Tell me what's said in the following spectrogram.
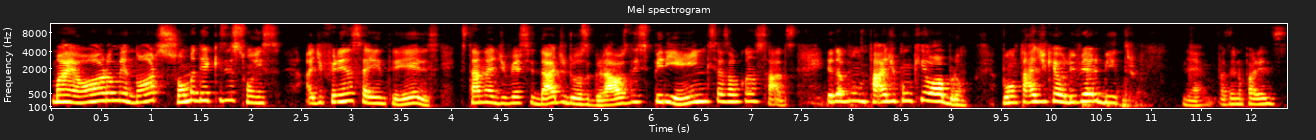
maior ou menor soma de aquisições. A diferença entre eles está na diversidade dos graus de experiências alcançadas e da vontade com que obram. Vontade que é o livre-arbítrio. Né? Fazendo parênteses,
